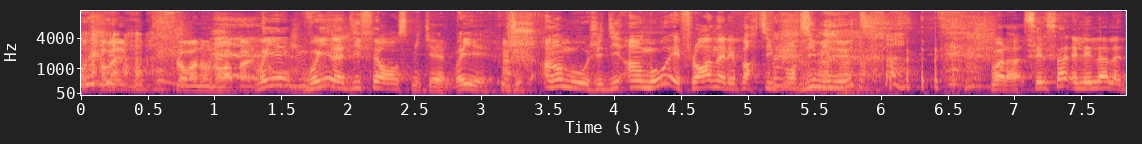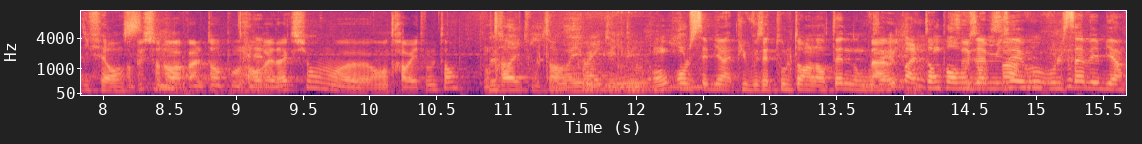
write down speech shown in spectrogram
On travaille beaucoup, Florent, on n'aura pas le Vous voyez, temps. vous voyez la différence, Mickaël. Voyez, un mot, j'ai dit un mot et Florane elle est partie pour 10 minutes. voilà, c'est ça, elle est là la En différence. plus, on n'aura pas le temps pour jouer en rédaction, euh, on travaille tout le temps. On travaille tout le temps, oui, oui, oui, oui. On, on le sait bien. Et puis vous êtes tout le temps à l'antenne, donc vous Bah n'avez oui, pas le temps pour vous pour amuser, ça. vous, vous le savez bien.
